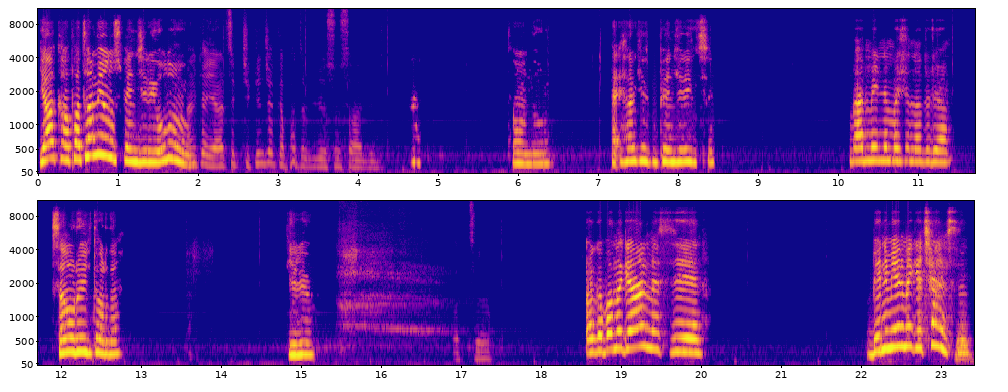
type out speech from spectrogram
Ya kapatamıyorsunuz pencereyi oğlum. Kanka yaratık çıkınca kapatabiliyorsun sadece. Tamam doğru. He- herkes bir pencereye gitsin. Ben birinin başında duruyorum. Sen oraya git Arda. Geliyor. Aga bana gelmesin. Benim yerime geçer misin?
